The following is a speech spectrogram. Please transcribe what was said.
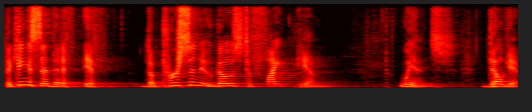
The king has said that if, if the person who goes to fight him wins, they'll get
